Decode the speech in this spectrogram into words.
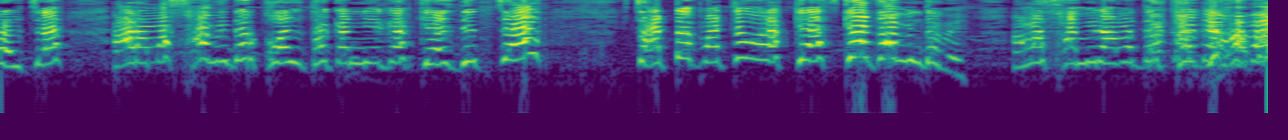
খেলছে আর আমার স্বামীদের কল থেকে নিয়ে গিয়ে কেস দিচ্ছে চারটা পাঁচটা ওরা কেস কে জামিন দেবে আমার স্বামীর আমাদের খেতে হবে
